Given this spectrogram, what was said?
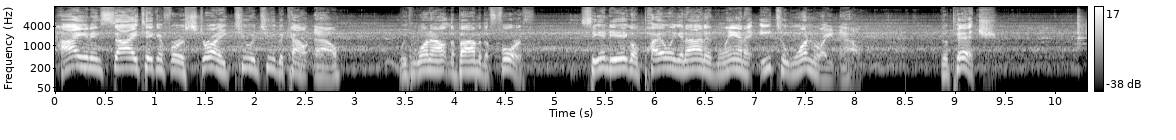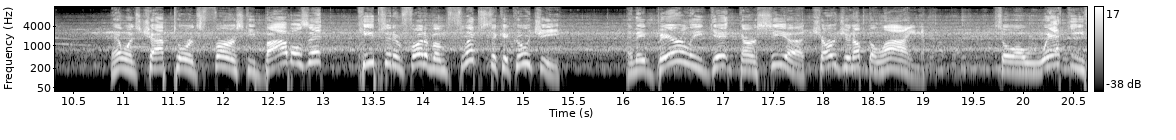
High and inside, taken for a strike. Two and two the count now, with one out in the bottom of the fourth. San Diego piling it on Atlanta, eight to one right now. The pitch. That one's chopped towards first. He bobbles it, keeps it in front of him, flips to Kikuchi, and they barely get Garcia charging up the line. So a wacky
